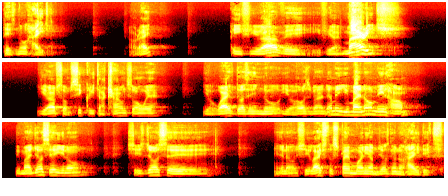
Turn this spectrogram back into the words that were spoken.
there's no hiding. All right? If you have a, if you are married, you have some secret account somewhere, your wife doesn't know, your husband, I mean, you might not mean harm. You might just say, you know, she's just, a, you know, she likes to spend money, I'm just going to hide it.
